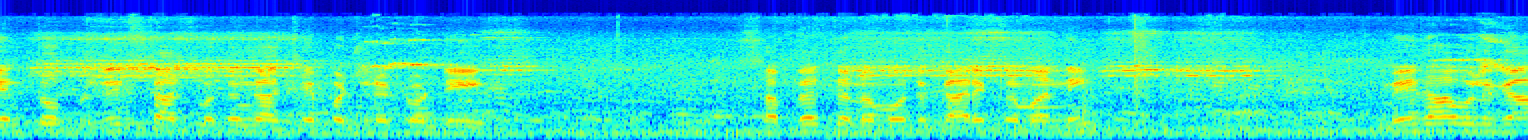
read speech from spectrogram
ఎంతో ప్రతిష్టాత్మకంగా చేపట్టినటువంటి సభ్యత్వ నమోదు కార్యక్రమాన్ని మేధావులుగా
